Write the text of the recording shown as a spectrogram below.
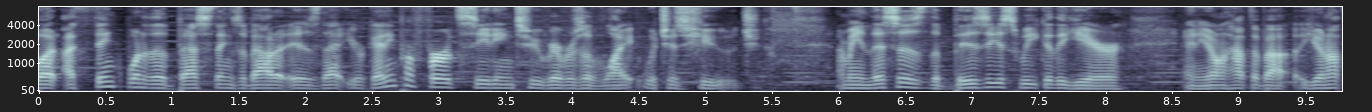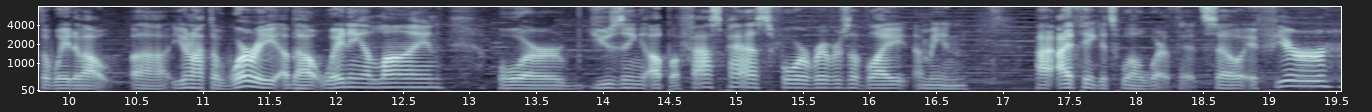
but I think one of the best things about it is that you're getting preferred seating to Rivers of Light, which is huge. I mean, this is the busiest week of the year, and you don't have to about you don't have to wait about uh, you don't have to worry about waiting in line or using up a fast pass for Rivers of Light. I mean, I, I think it's well worth it. So if you're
